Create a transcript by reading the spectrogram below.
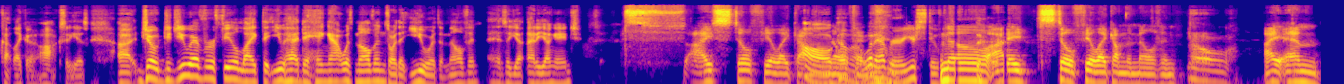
cut like an ox he is. Uh, Joe, did you ever feel like that you had to hang out with Melvins, or that you were the Melvin as a at a young age? I still feel like I'm oh, the come on, Melvin. whatever. You're stupid. No, I still feel like I'm the Melvin. No. I am.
